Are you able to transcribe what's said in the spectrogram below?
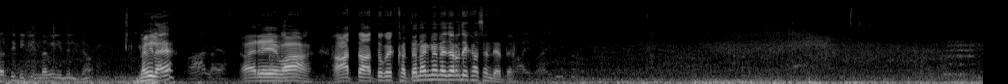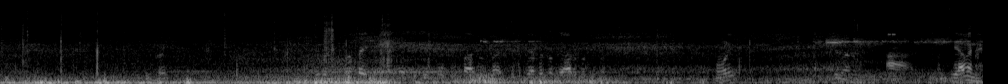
દસી બીજી નવી લીધેલી છે હો. નવી લાયા અરે વાહ આ તો આ તો કઈ ખતરનાક ના નજારો દેખાશે ને ત્યાં આવે ને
